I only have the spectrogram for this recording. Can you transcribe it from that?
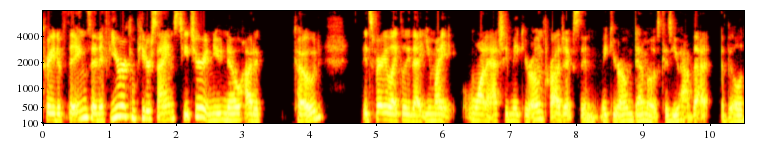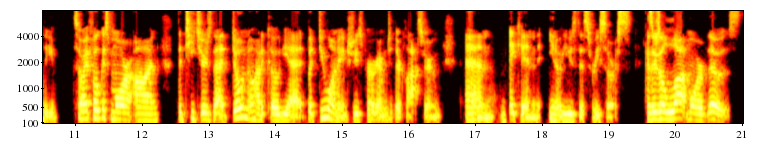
creative things. And if you're a computer science teacher and you know how to code, it's very likely that you might want to actually make your own projects and make your own demos because you have that ability. So I focus more on the teachers that don't know how to code yet, but do want to introduce programming to their classroom and they can, you know, use this resource because there's a lot more of those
